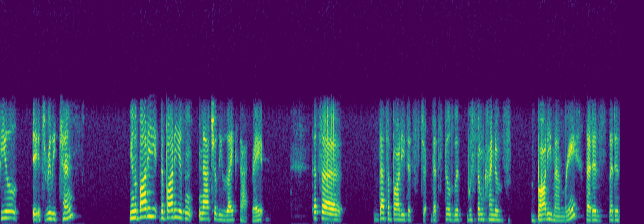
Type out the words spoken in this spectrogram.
feel it's really tense, You know, the body the body isn't naturally like that, right? That's a that's a body that's that's filled with with some kind of body memory that is that is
